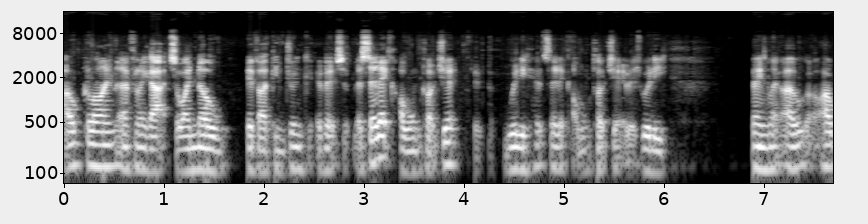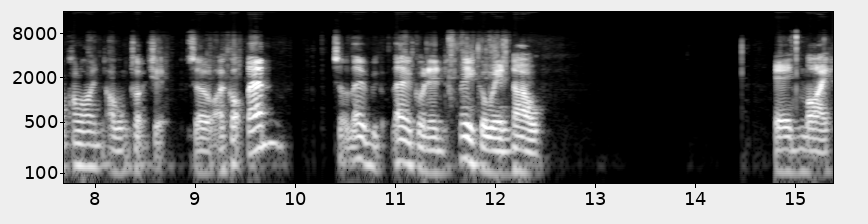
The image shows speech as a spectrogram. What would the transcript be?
alkaline, everything like that. So I know if I can drink it. if it's acidic, I won't touch it. If it's really acidic, I won't touch it. If it's really thing like alkaline, I won't touch it. So I got them. So there we go. They're going in. They go in now in my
